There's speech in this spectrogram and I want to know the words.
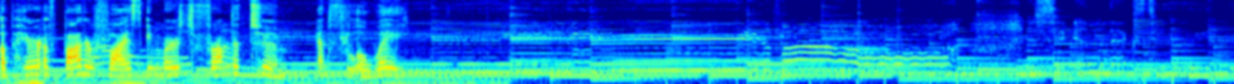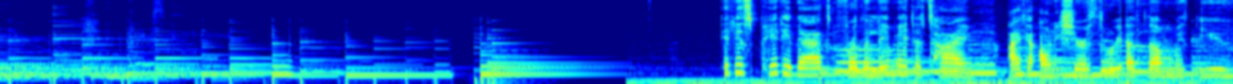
A pair of butterflies emerged from the tomb and flew away. is pity that for the limit of time, I can only share three of them with you.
